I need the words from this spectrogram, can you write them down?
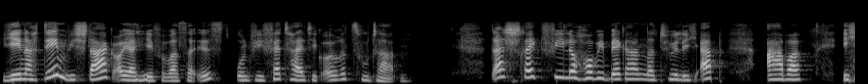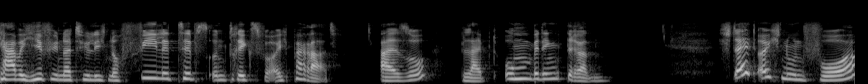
Je nachdem, wie stark euer Hefewasser ist und wie fetthaltig eure Zutaten. Das schreckt viele Hobbybäcker natürlich ab, aber ich habe hierfür natürlich noch viele Tipps und Tricks für euch parat. Also bleibt unbedingt dran. Stellt euch nun vor,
